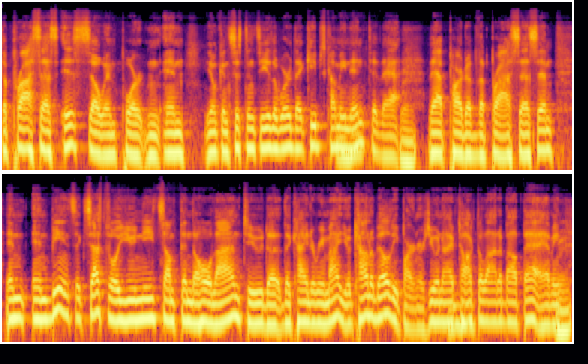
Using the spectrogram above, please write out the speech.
the process is so important. And you know, consistency is the word that keeps coming mm-hmm. into that that part of the process. And and and being successful, you need something to hold on to to, to kind of remind you. Accountability partners. You and I have mm-hmm. talked a lot about that. Having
